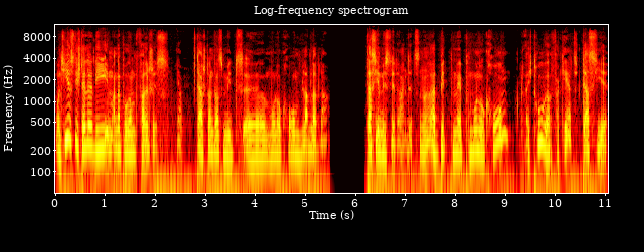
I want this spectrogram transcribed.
Und hier ist die Stelle, die im anderen Programm falsch ist. Ja, da stand was mit äh, Monochrom, bla bla bla. Das hier müsst ihr da einsetzen. Ne? Bitmap Monochrom, gleich true war verkehrt. Das hier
